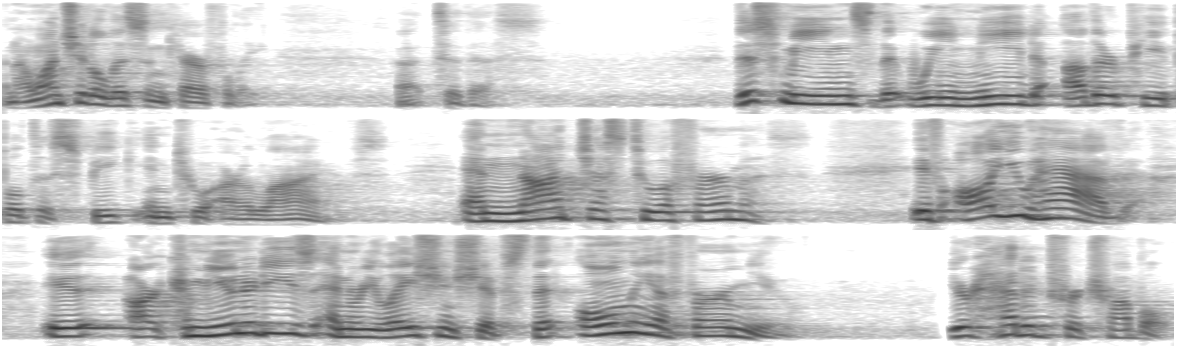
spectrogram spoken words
And I want you to listen carefully uh, to this. This means that we need other people to speak into our lives and not just to affirm us. If all you have are communities and relationships that only affirm you, you're headed for trouble.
